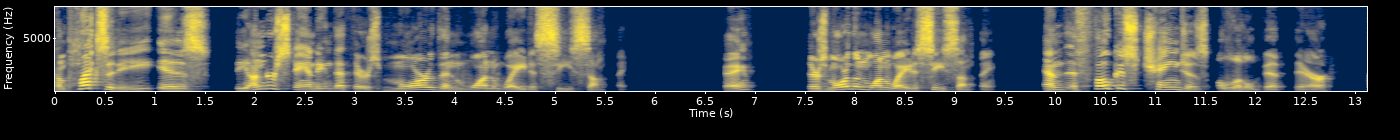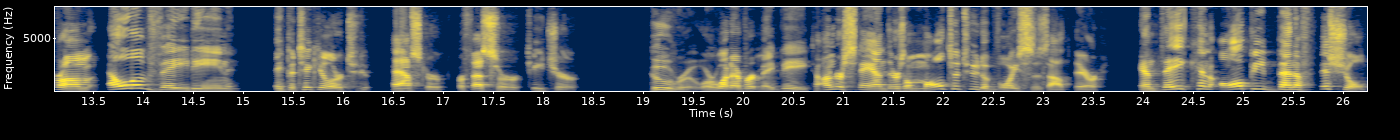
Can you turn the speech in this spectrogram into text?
Complexity is the understanding that there's more than one way to see something. Okay? There's more than one way to see something. And the focus changes a little bit there from elevating a particular t- pastor, professor, teacher, guru, or whatever it may be, to understand there's a multitude of voices out there, and they can all be beneficial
